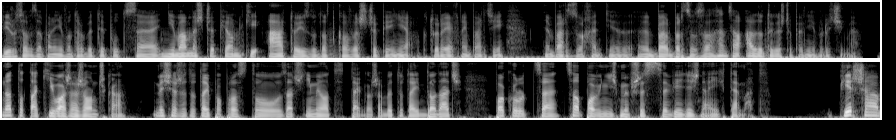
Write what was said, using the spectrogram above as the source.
wirusowe zapalenie wątroby typu C nie mamy szczepionki, a to jest dodatkowe szczepienie, które jak najbardziej bardzo chętnie, e, bardzo zachęcam, ale do tego jeszcze pewnie wrócimy. No to taki rzeżączka. Myślę, że tutaj po prostu zacznijmy od tego, żeby tutaj dodać pokrótce, co powinniśmy wszyscy wiedzieć na ich temat. Pierwsza,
